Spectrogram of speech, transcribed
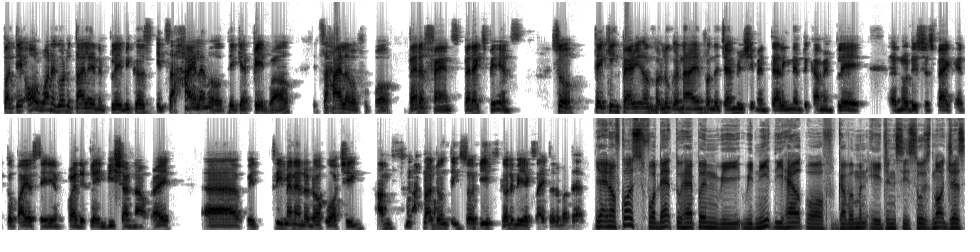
But they all want to go to Thailand and play because it's a high level. They get paid well. It's a high level football, better fans, better experience. So taking Perry Luke and from the championship and telling them to come and play, uh, no disrespect, at Toa Payoh Stadium where they play in Bishan now, right? Uh, with three men and a dog watching, I'm, I don't think so. He's going to be excited about that. Yeah, and of course, for that to happen, we we need the help of government agencies. So it's not just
